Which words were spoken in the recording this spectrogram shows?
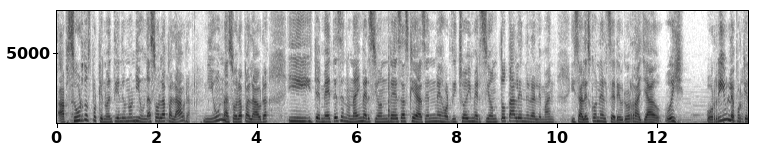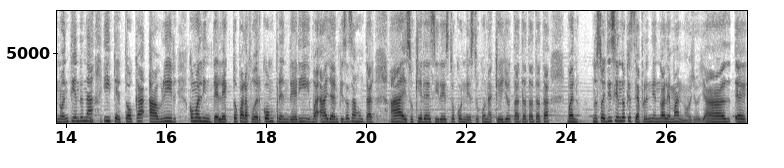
absurdos porque no entiende uno ni una sola palabra, ni una sola palabra. Y, y te metes en una inmersión de esas que hacen, mejor dicho, inmersión total en el alemán y sales con el cerebro rayado. Uy, horrible porque no entiendes nada y te toca abrir como el intelecto para poder comprender y ah, ya empiezas a juntar, ah, eso quiere decir esto con esto, con aquello, ta, ta, ta, ta, ta. Bueno, no estoy diciendo que esté aprendiendo alemán, no, yo ya eh,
